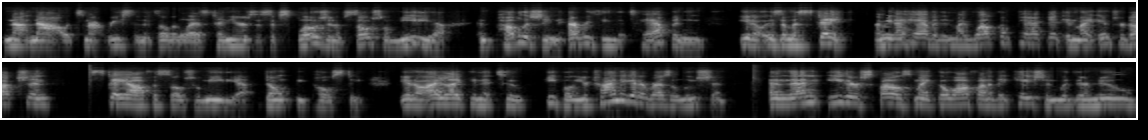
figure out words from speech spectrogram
not now, it's not recent. It's over the last 10 years. This explosion of social media and publishing everything that's happening, you know, is a mistake. I mean, I have it in my welcome packet, in my introduction stay off of social media. Don't be posting. You know, I liken it to people, you're trying to get a resolution, and then either spouse might go off on a vacation with their new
